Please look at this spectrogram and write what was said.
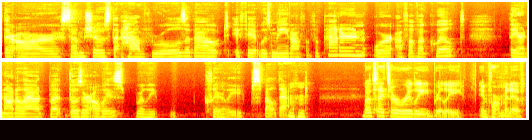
There are some shows that have rules about if it was made off of a pattern or off of a quilt. They are not allowed, but those are always really clearly spelled out. Mm-hmm. websites are really, really informative.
